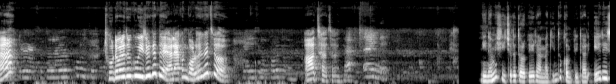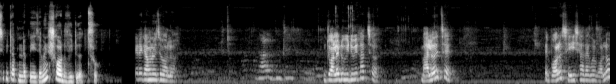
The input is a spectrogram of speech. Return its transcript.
হ্যাঁ? ছোটবেলায় তুমি খুব ইঁচড় খেতে? আর এখন বড় হয়ে গেছো? আচ্ছা আচ্ছা আচ্ছা। নিরামিষ ইঁচড়ের তরকারি রান্না কিন্তু কমপ্লিট আর এই রেসিপিটা আপনারা পেয়ে যাবেন শর্ট ভিডিওর থ্রু এটা কেমন হয়েছে বলো? জলে ডুবি ডুবি খাচ্ছ? ভালো হয়েছে? এ বলো, সেই স্বাদ একবার বলো।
